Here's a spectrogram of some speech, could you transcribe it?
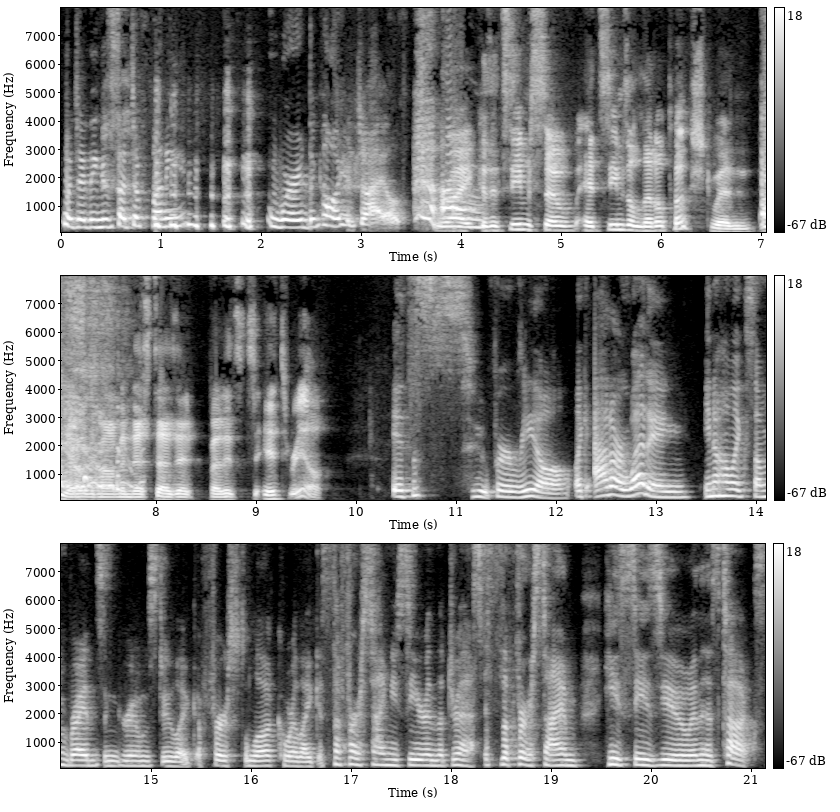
which I think is such a funny word to call your child. Right, because um, it seems so. It seems a little pushed when you know the mom in this does it, but it's it's real. It's super real. Like at our wedding, you know how like some brides and grooms do like a first look where like it's the first time you see her in the dress. It's the first time he sees you in his tux.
